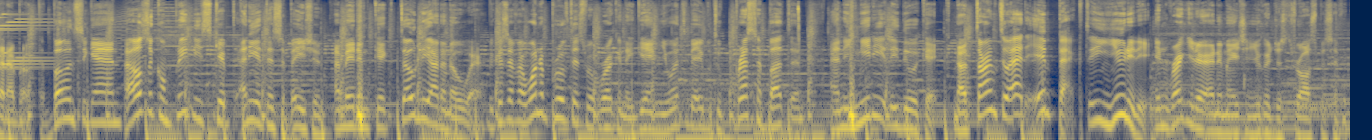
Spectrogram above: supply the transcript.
Then I broke the bones again. I also completely skipped any anticipation. I made him kick totally out of nowhere. Because if I want to prove this will work in a game, you want to be able to press a button and immediately do a kick. Now time to add impact in Unity. In regular animation you can just draw specific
